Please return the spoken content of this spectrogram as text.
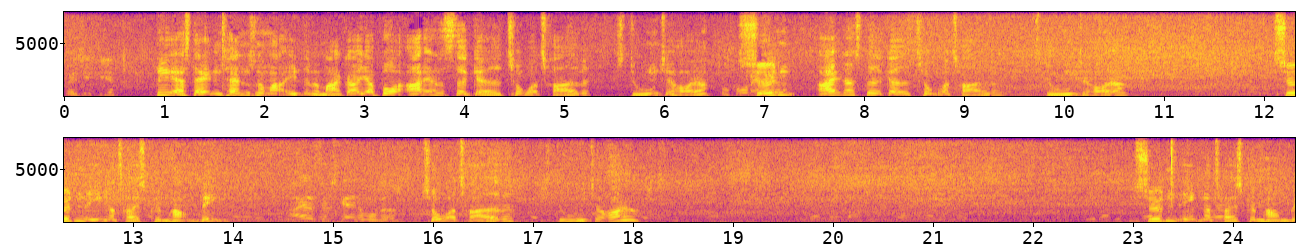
Hvad er det sidste fire? Det er statens handelsnummer, intet med mig at gøre. Jeg bor Ejderstedgade 32, stuen til højre. Hvor bor du henne? 17 Ejderstedgade 32, stuen til højre. 1761 København V, Nej, nummer hvad? 32, stuen til højre. 1761 København V.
